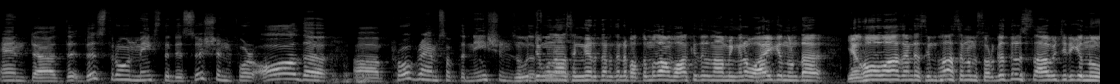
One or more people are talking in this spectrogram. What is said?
and uh, th- this throne makes the decision for all the uh, programs of the nations of the world. സങ്കീർത്തനത്തിന്റെ പത്തൊമ്പതാം വാക്യത്തിൽ നാം ഇങ്ങനെ വായിക്കുന്നുണ്ട്. യഹോവ തന്റെ സിംഹാസനം സ്വർഗത്തിൽ സ്ഥാപിച്ചിരിക്കുന്നു.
